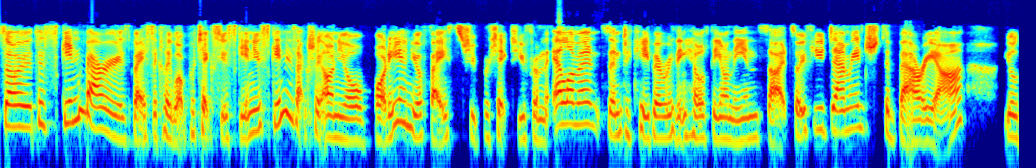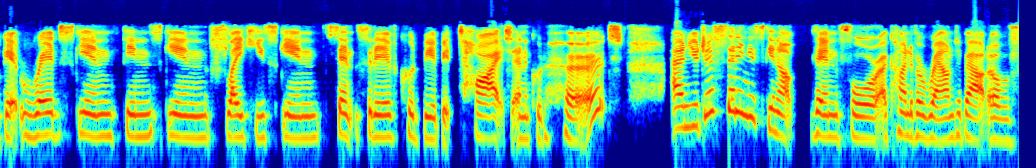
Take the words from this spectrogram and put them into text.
So, the skin barrier is basically what protects your skin. Your skin is actually on your body, and your face should protect you from the elements and to keep everything healthy on the inside. So, if you damage the barrier, you'll get red skin, thin skin, flaky skin, sensitive, could be a bit tight, and it could hurt. And you're just setting your skin up then for a kind of a roundabout of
